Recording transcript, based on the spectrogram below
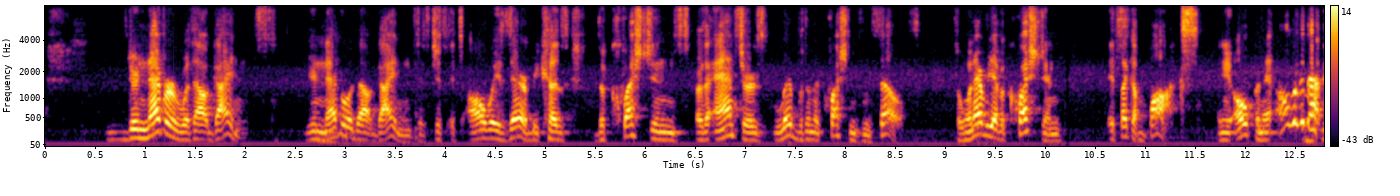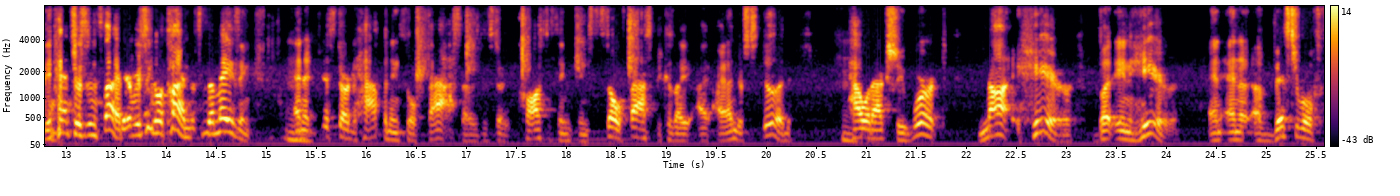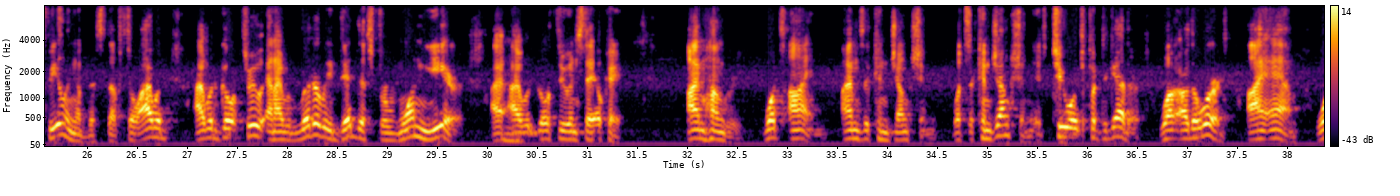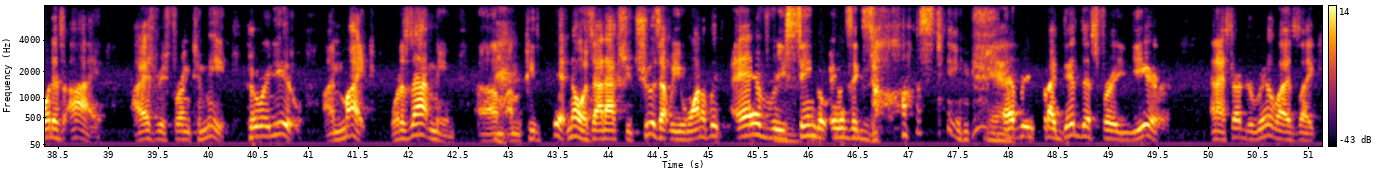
you're never without guidance. You're mm-hmm. never without guidance. It's just it's always there because the questions or the answers live within the questions themselves. So whenever you have a question, it's like a box and you open it. Oh, look at that. The answer's inside every single time. This is amazing. Mm. And it just started happening so fast. I was just started processing things so fast because I, I, I understood mm. how it actually worked, not here, but in here. And, and a, a, visceral feeling of this stuff. So I would I would go through and I would literally did this for one year. I, mm. I would go through and say, okay, I'm hungry. What's I'm? I'm's a conjunction. What's a conjunction? It's two words put together. What are the words? I am. What is I? I is referring to me. Who are you? I'm Mike. What does that mean? Um, I'm a piece of shit. No, is that actually true? Is that what you want to believe? Every mm. single, it was exhausting. Yeah. Every, but I did this for a year, and I started to realize like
